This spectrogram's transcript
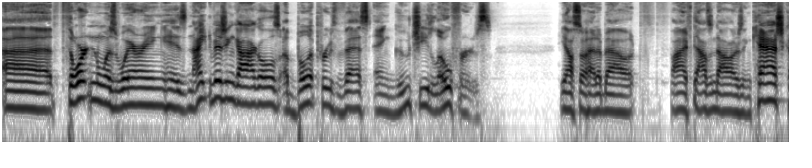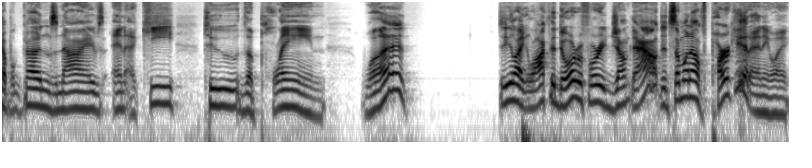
Uh, Thornton was wearing his night vision goggles, a bulletproof vest, and Gucci loafers. He also had about $5,000 in cash, a couple guns, knives, and a key to the plane. What? Did he like lock the door before he jumped out? Did someone else park it? Anyway,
